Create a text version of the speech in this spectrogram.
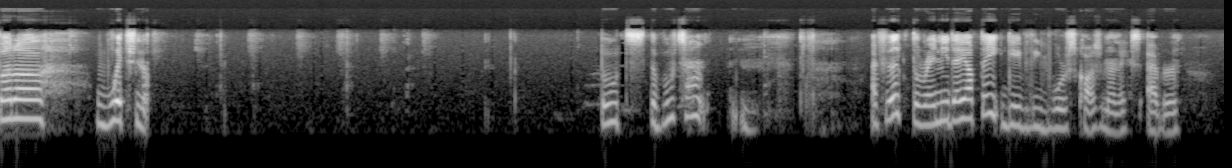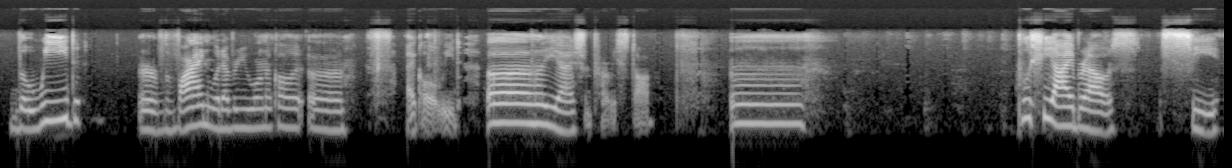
But, uh, which no? Boots. The boots aren't. I feel like the rainy day update gave the worst cosmetics ever. The weed or the vine, whatever you want to call it. Uh, I call it weed. Uh, yeah, I should probably stop. Uh, bushy eyebrows. C.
